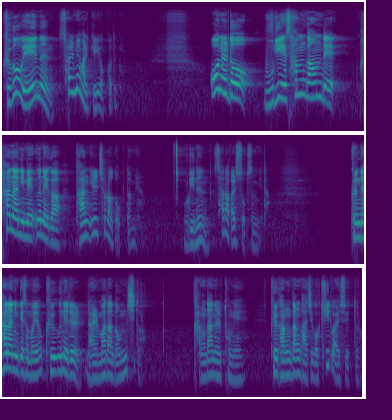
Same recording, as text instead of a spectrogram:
그거 외에는 설명할 길이 없거든요. 오늘도 우리의 삶 가운데 하나님의 은혜가 단 1초라도 없다면 우리는 살아갈 수 없습니다. 그런데 하나님께서 뭐예요? 그 은혜를 날마다 넘치도록 강단을 통해 그 강단 가지고 기도할 수 있도록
